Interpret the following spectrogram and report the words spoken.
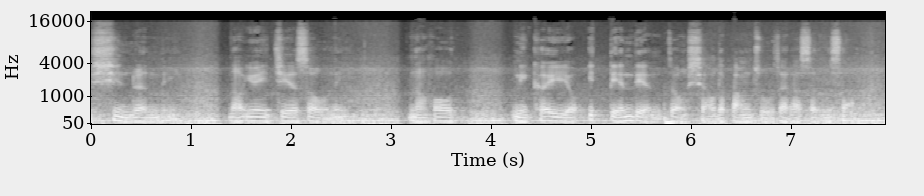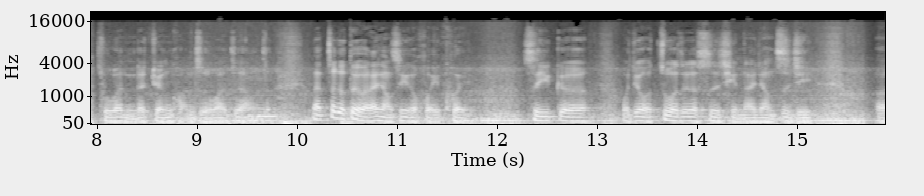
信任你，然后愿意接受你，然后你可以有一点点这种小的帮助在他身上，除了你的捐款之外，这样子。那这个对我来讲是一个回馈，是一个我觉得我做这个事情来讲自己，呃。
